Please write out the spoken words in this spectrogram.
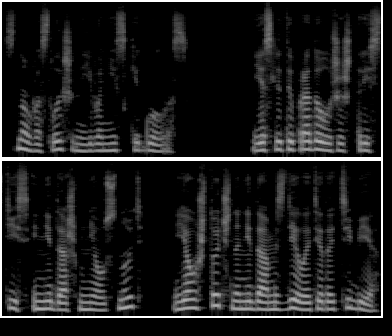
Снова слышен его низкий голос. «Если ты продолжишь трястись и не дашь мне уснуть, я уж точно не дам сделать это тебе!»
